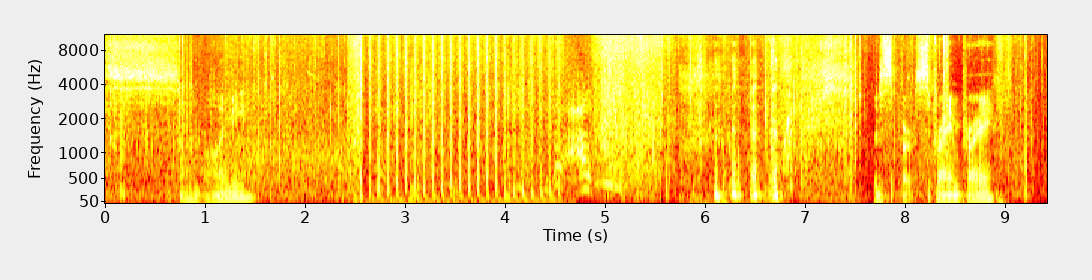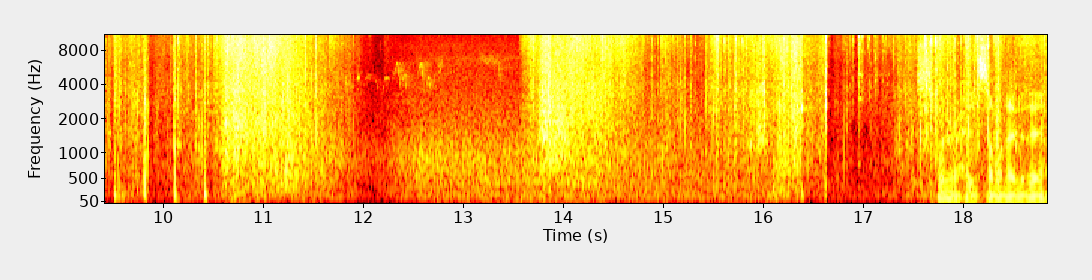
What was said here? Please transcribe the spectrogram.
Someone behind me. Bit of sp spray and pray. I swear I heard someone over there.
